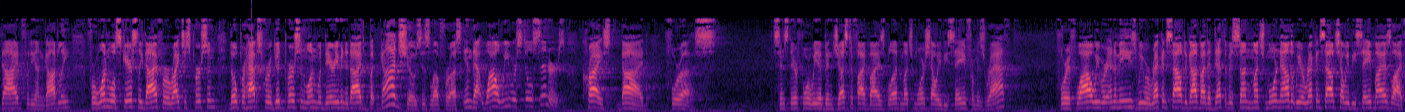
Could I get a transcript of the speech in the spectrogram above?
died for the ungodly. For one will scarcely die for a righteous person, though perhaps for a good person one would dare even to die. But God shows his love for us in that while we were still sinners, Christ died for us. Since therefore we have been justified by his blood, much more shall we be saved from his wrath. For if while we were enemies, we were reconciled to God by the death of His Son, much more now that we are reconciled shall we be saved by His life.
